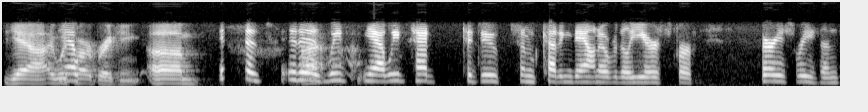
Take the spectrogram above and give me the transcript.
yeah, it was Yeah. heartbreaking. Um, it is. It Uh. We've yeah, we've had to do some cutting down over the years for various reasons,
